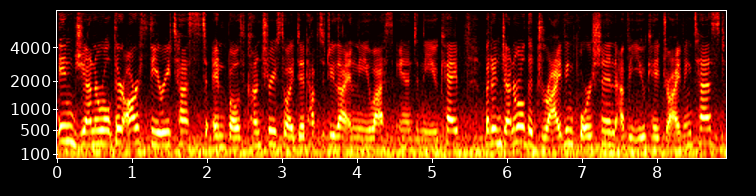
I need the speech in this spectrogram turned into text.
In general, there are theory tests in both countries, so I did have to do that in the US and in the UK. But in general, the driving portion of a UK driving test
